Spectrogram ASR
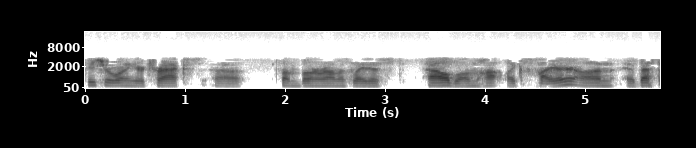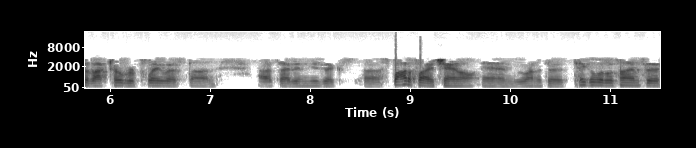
feature one of your tracks uh, from Bonerama's latest album, Hot Like Fire, on a Best of October playlist on Outside in Music's uh, Spotify channel, and we wanted to take a little time to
